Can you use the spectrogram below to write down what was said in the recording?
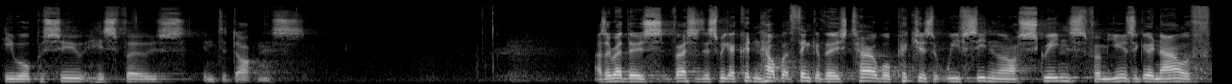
He will pursue his foes into darkness. As I read those verses this week, I couldn't help but think of those terrible pictures that we've seen on our screens from years ago now of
